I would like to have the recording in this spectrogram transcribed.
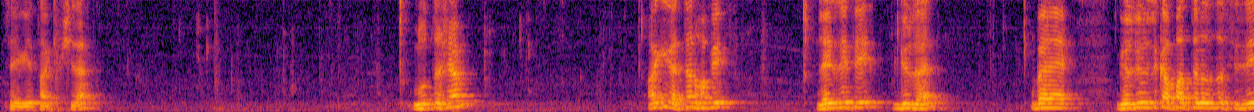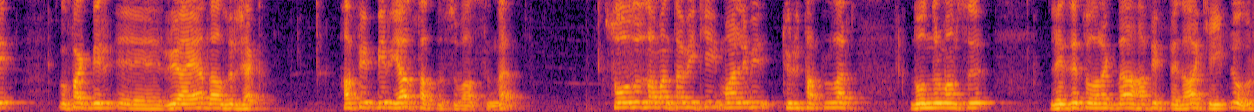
sevgili takipçiler. Muhteşem. Hakikaten hafif. Lezzeti güzel. Böyle gözünüzü kapattığınızda sizi ufak bir e, rüyaya daldıracak. Hafif bir yaz tatlısı bu aslında. Soğuduğu zaman tabii ki muhallebi türü tatlılar dondurmamsı lezzet olarak daha hafif ve daha keyifli olur.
